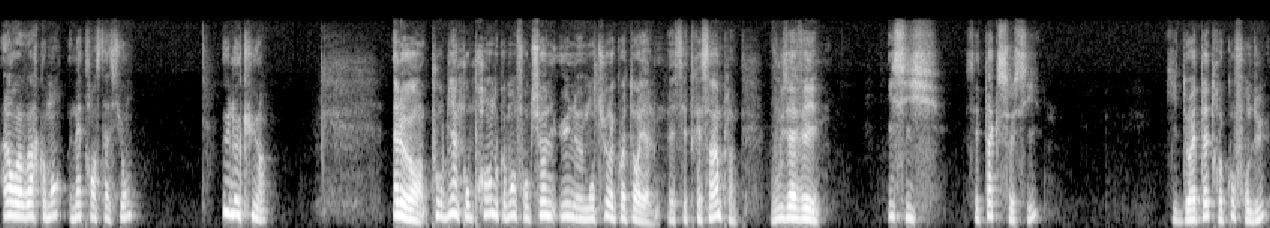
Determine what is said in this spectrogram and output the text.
Alors, on va voir comment mettre en station une EQ1. Alors, pour bien comprendre comment fonctionne une monture équatoriale, ben, c'est très simple. Vous avez ici cet axe-ci qui doit être confondu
